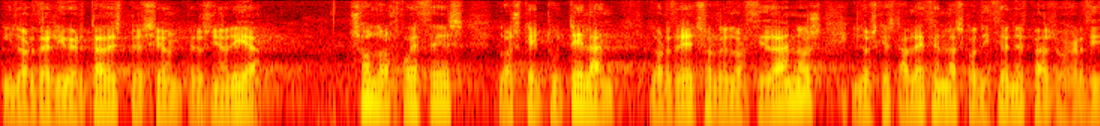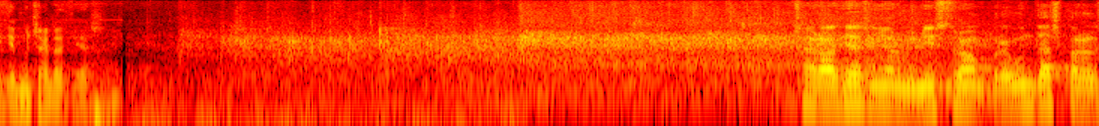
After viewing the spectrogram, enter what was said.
y los de libertad de expresión. Pero, señoría, son los jueces los que tutelan los derechos de los ciudadanos y los que establecen las condiciones para su ejercicio. Muchas gracias. Muchas gracias, señor ministro. Preguntas para el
